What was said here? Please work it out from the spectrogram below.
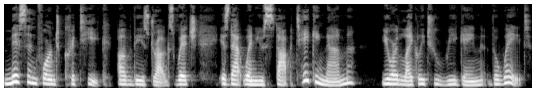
misinformed critique of these drugs, which is that when you stop taking them, you are likely to regain the weight.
